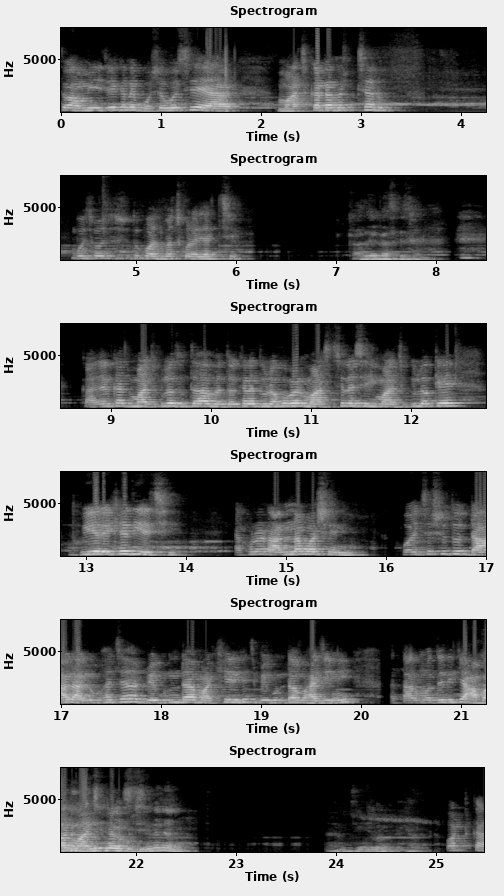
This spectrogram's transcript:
তো আমি এই যে এখানে বসে বসে আর মাছ কাটা হচ্ছে আর বসে বসে শুধু বজবজ করে যাচ্ছি। কাজের কাজ কিছু। কাজের কাজ মাছগুলো ধুতে হবে তো এখানে দু রকমের মাছ ছিল সেই মাছগুলোকে ধুয়ে রেখে দিয়েছি। এখনও রান্না বসেনি। হয়েছে শুধু ডাল আলু ভাজা আর বেগুনটা মাখিয়ে রেখেছি বেগুনটাও ভাজিনি। আর তার মধ্যে দেখি আবার মাছ এখানে। পটকা।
